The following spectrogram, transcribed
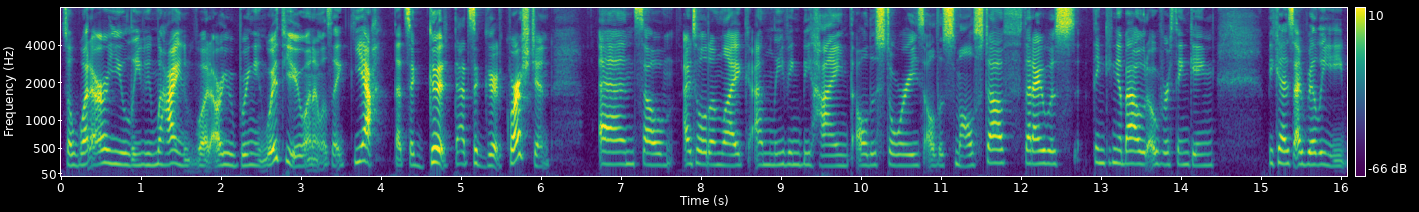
so what are you leaving behind? What are you bringing with you? And I was like, yeah, that's a good that's a good question. And so I told him like I'm leaving behind all the stories, all the small stuff that I was thinking about, overthinking because I really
